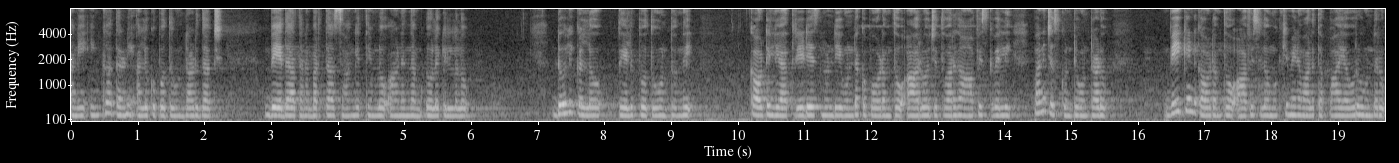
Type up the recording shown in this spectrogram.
అని ఇంకా తనని అల్లుకుపోతూ ఉంటాడు దక్ష్. వేద తన భర్త సాంగత్యంలో ఆనందం డోలకిల్లలో డోలికల్లో తేలిపోతూ ఉంటుంది. కౌటిల్య త్రీ డేస్ నుండి ఉండకపోవడంతో ఆ రోజు త్వరగా ఆఫీస్కి వెళ్ళి పని చేసుకుంటూ ఉంటాడు. వీకెండ్ కావడంతో ఆఫీస్లో ముఖ్యమైన వాళ్ళు తప్ప ఎవరూ ఉండరు.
